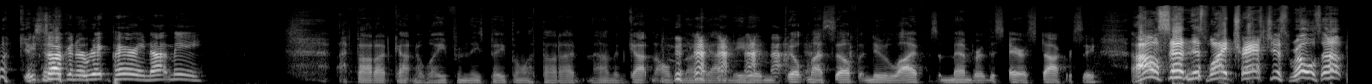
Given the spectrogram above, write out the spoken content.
He's know, talking to Rick Perry, not me. I thought I'd gotten away from these people. I thought I'd now they've gotten all the money I needed and built myself a new life as a member of this aristocracy. All of a sudden, this white trash just rolls up.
